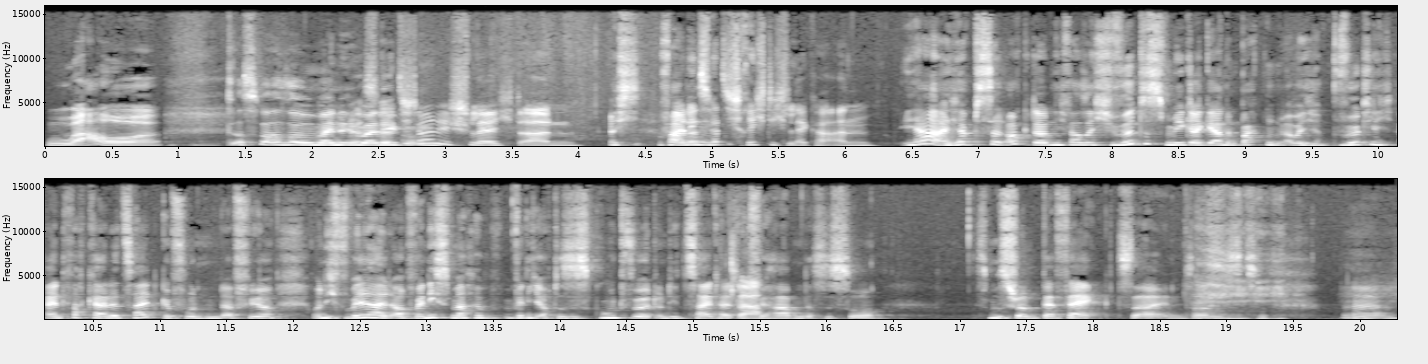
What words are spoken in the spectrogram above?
Wow. Das war so meine nee, das Überlegung. Das hört sich doch nicht schlecht an. Ich, vor allem, das hört sich richtig lecker an. Ja, ich habe das halt auch gedacht. Ich war so, ich würde es mega gerne backen, aber ich habe wirklich einfach keine Zeit gefunden dafür. Und ich will halt auch, wenn ich es mache, will ich auch, dass es gut wird und die Zeit halt Klar. dafür haben, dass es so, es muss schon perfekt sein, sonst. äh.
